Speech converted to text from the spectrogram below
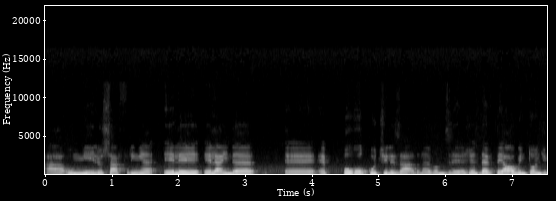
a, o milho safrinha, ele, ele ainda é, é, pouco utilizado, né? Vamos dizer, a gente deve ter algo em torno de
